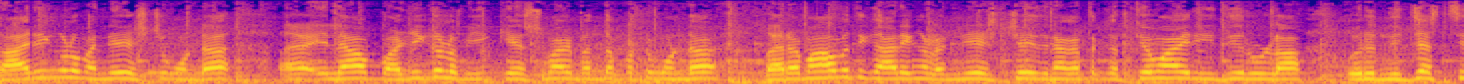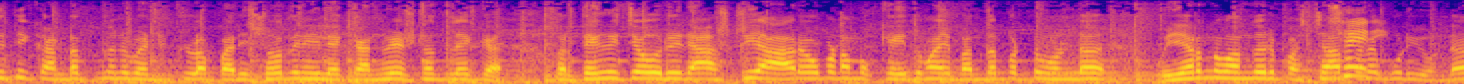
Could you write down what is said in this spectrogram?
കാര്യങ്ങളും അന്വേഷിച്ചുകൊണ്ട് എല്ലാ വഴികളും ഈ കേസുമായി ബന്ധപ്പെട്ടുകൊണ്ട് പരമാവധി കാര്യങ്ങൾ അന്വേഷിച്ച് ഇതിനകത്ത് കൃത്യമായ രീതിയിലുള്ള ഒരു നിജസ്ഥിതി കണ്ടെത്തുന്നതിന് വേണ്ടിയിട്ടുള്ള പരിശോധനയിലേക്ക് അന്വേഷണത്തിലേക്ക് പ്രത്യേകിച്ച് ഒരു രാഷ്ട്രീയ ആരോപണമൊക്കെ ഇതുമായി ബന്ധപ്പെട്ടുകൊണ്ട് ഉയർന്നു വന്ന ഒരു പശ്ചാത്തലം കൂടിയുണ്ട്.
